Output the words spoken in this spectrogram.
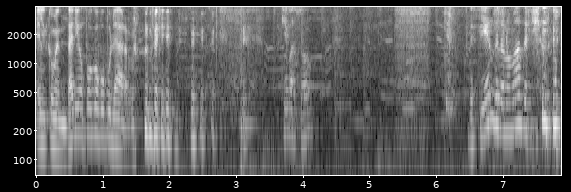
El comentario poco popular. ¿Qué pasó? Defiéndelo nomás, defiéndelo.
